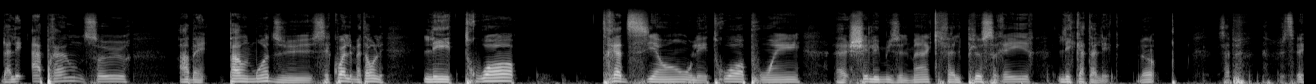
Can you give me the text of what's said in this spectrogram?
d'aller apprendre sur, ah ben, parle-moi du, c'est quoi, mettons, les, trois traditions ou les trois points euh, chez les musulmans qui fait le plus rire les catholiques. Là, ça peut,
